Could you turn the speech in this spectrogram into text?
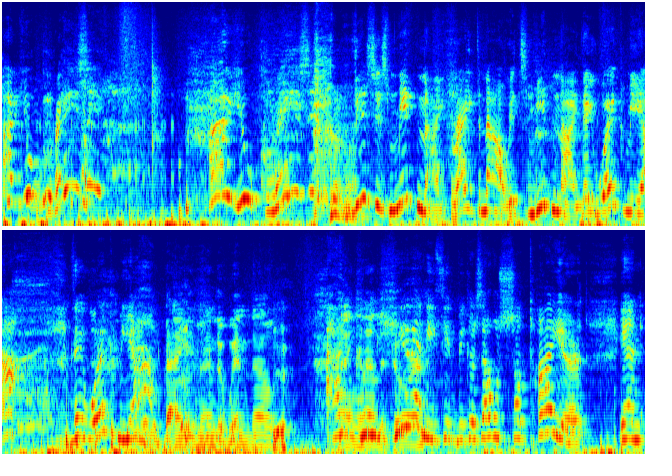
Are you crazy? Are you crazy? this is midnight right now. It's midnight. They wake me up. They wake me up. Banging on the window. I couldn't on hear anything because I was so tired, and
